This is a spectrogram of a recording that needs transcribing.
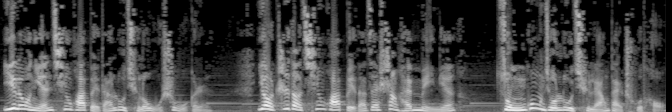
一六年清华北大录取了五十五个人。要知道，清华北大在上海每年总共就录取两百出头，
